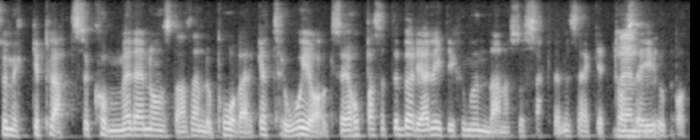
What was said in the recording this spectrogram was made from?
för mycket plats så kommer det någonstans ändå påverka, tror jag. Så jag hoppas att det börjar lite i skymundan och så sakta men säkert ta men, sig uppåt.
